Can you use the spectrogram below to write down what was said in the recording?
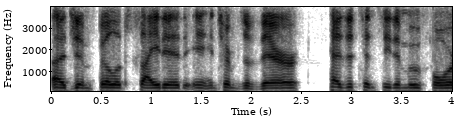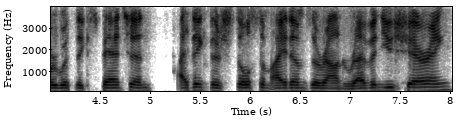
uh, Jim Phillips cited in, in terms of their hesitancy to move forward with expansion. I think there's still some items around revenue sharing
